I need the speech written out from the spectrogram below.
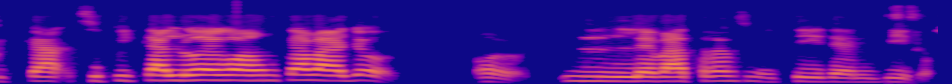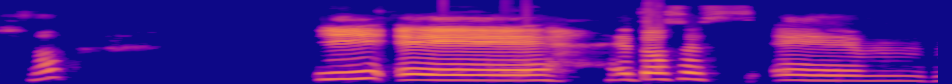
picar, si pica luego a un caballo, le va a transmitir el virus, ¿no? Y eh, entonces, em,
